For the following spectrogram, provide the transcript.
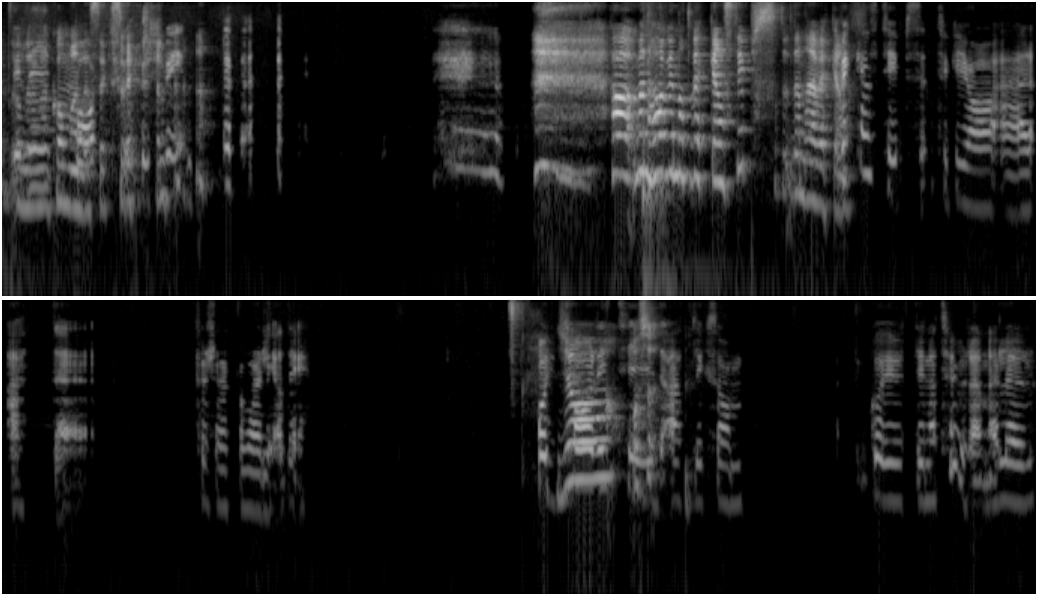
vet, under de kommande sex veckorna. Ja, men har vi något veckans tips den här veckan? Veckans tips tycker jag är att eh, försöka vara ledig. Och Ja, ta dig tid så- att liksom gå ut i naturen eller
